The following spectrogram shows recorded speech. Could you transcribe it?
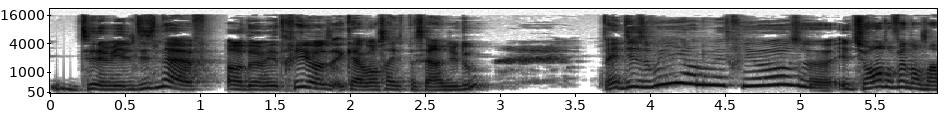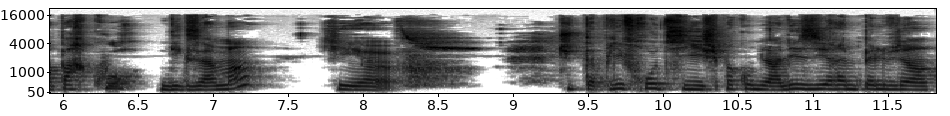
2019, endométriose, et qu'avant ça, il se passait rien du tout. Ils disent oui, endométriose, et tu rentres en fait dans un parcours d'examen qui est... Euh, tu tapes les frottis, je sais pas combien, les IRM pelviens,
